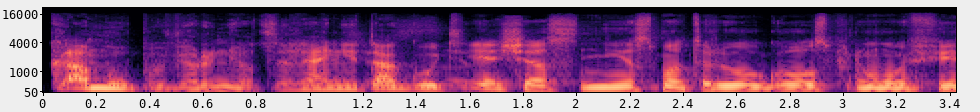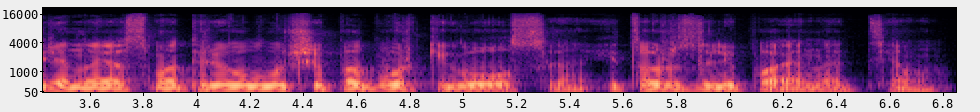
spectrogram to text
Кому повернется? Леонид Агутин. Я сейчас не смотрю «Голос» в прямом эфире, но я смотрю лучшие подборки «Голоса» и тоже залипаю на эту тему.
